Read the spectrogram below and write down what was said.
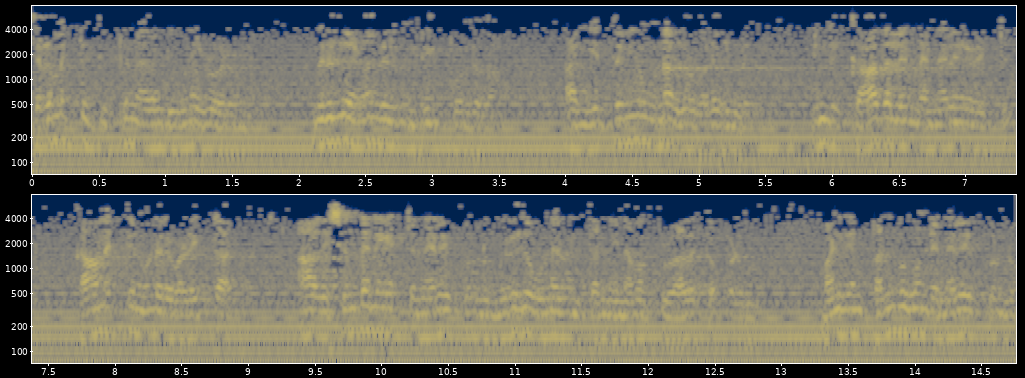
சிரமத்துக்கு பின் அதனுடைய உணர்வு வரும். மிருக இனங்களின் இதை போன்றுதான் நான் எத்தனையோ உணர்வு வரவில்லை இன்று காதல் என்ற நிலையை வைத்து காமத்தின் உணர்வு அழைத்தால் ஆக சிந்தனையற்ற நிலை கொண்டு மிருக உணர்வின் தன்மை நமக்குள் வளர்க்கப்படும். மனிதன் பண்பு கொண்ட நிலை கொண்டு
